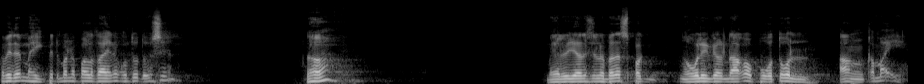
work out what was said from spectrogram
Sabi din, mahigpit man ang palataya na kung tutusin. No? Meron yan sila batas, pag nahuling lang na ako, putol ang kamay.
